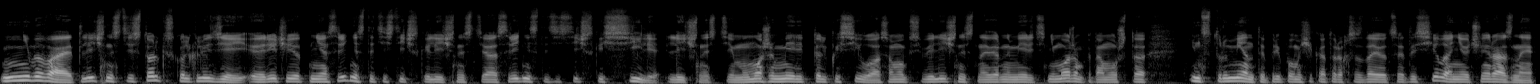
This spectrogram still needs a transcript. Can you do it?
Не бывает. Личности столько, сколько людей. Э, речь идет не о среднестатистической личности, а о среднестатистической силе личности. Мы можем мерить только силу, а саму по себе личность, наверное, мерить не можем, потому что инструменты, при помощи которых создается эта сила, они очень разные,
